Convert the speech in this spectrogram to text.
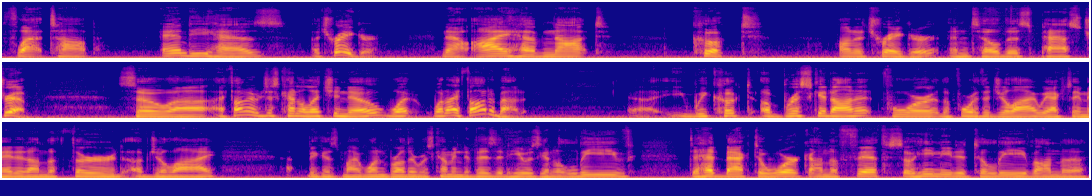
flat top, and he has a Traeger. Now, I have not cooked on a Traeger until this past trip. So uh, I thought I would just kind of let you know what, what I thought about it. Uh, we cooked a brisket on it for the 4th of July. We actually made it on the 3rd of July because my one brother was coming to visit. He was going to leave to head back to work on the 5th, so he needed to leave on the,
